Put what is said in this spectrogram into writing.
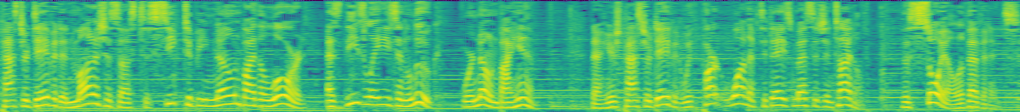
Pastor David admonishes us to seek to be known by the Lord as these ladies in Luke were known by him. Now here's Pastor David with part one of today's message entitled, The Soil of Evidence.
